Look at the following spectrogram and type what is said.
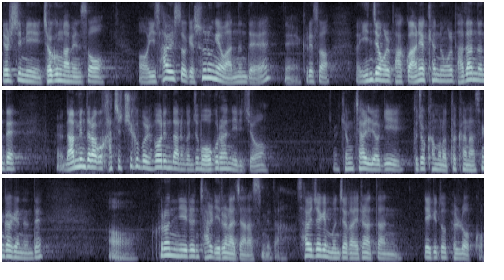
열심히 적응하면서 어, 이 사회 속에 수능해 왔는데 네, 그래서 인정을 받고 안약현능을 받았는데 난민들하고 같이 취급을 해버린다는 건 좀 억울한 일이죠. 경찰력이 부족하면 어떡하나 생각했는데 어, 그런 일은 잘 일어나지 않았습니다. 사회적인 문제가 일어났다는 얘기도 별로 없고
